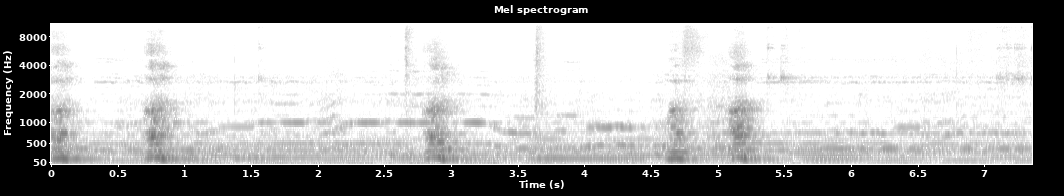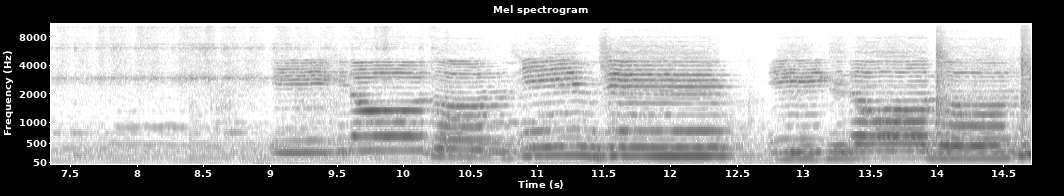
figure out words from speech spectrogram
Ah. Ah. Ah. Bas. Ah. İyi ki doğdun İnci. İyi ki doğdun,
